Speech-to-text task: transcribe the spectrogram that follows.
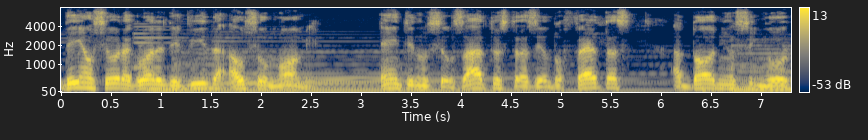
Deem ao Senhor a glória devida ao seu nome entre nos seus atos trazendo ofertas, adorem o Senhor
